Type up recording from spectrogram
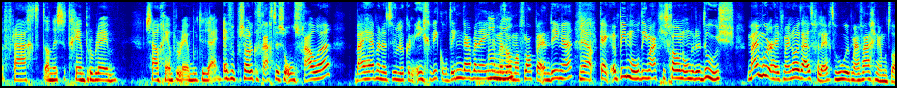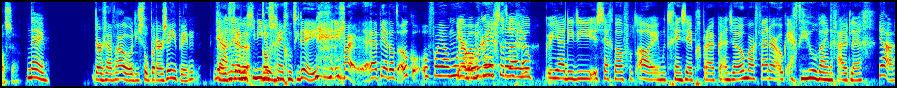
vraagt... dan is het geen probleem. Zou geen probleem moeten zijn. Even een persoonlijke vraag tussen ons vrouwen. Wij hebben natuurlijk een ingewikkeld ding daar beneden Mhm. met allemaal flappen en dingen. Ja. Kijk, een piemel die maak je schoon onder de douche. Mijn moeder heeft mij nooit uitgelegd hoe ik mijn vagina moet wassen. Nee. Er zijn vrouwen die stoppen daar zeep in. Kan nee, dat vertellen, moet je niet Dat is geen goed idee. Maar heb jij dat ook van jouw moeder Ja, mijn moeder heeft dat wel heel... Ja, die, die zegt wel bijvoorbeeld... oh, je moet geen zeep gebruiken en zo. Maar verder ook echt heel weinig uitleg. Ja,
